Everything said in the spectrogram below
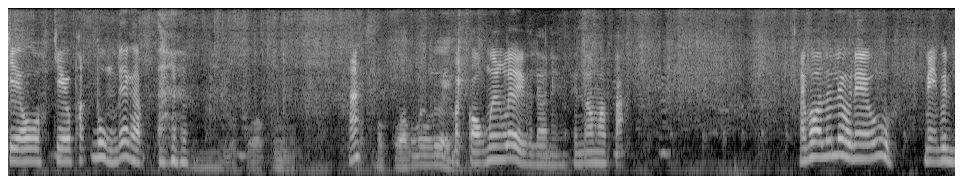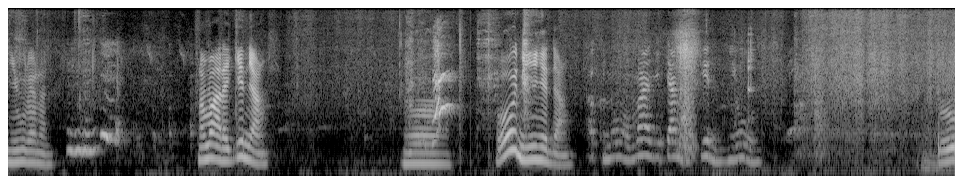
เจลเจลพักบุ้งได้อครับบกวกอืมฮะบกวกเมืองเรื่อยบักกอกเมืองเลยไปแล้วเนี่ยเป็นเอามาฝากไอพ่อเร็วๆเนี่ยอู้แม่เพิ่นหิวแล้วนั่นน้ำมาได้กินอย่างว้าวโอ้ยหนีเห็ดอย่าง เอาขนมมาจะจำจะกินหิว อู้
